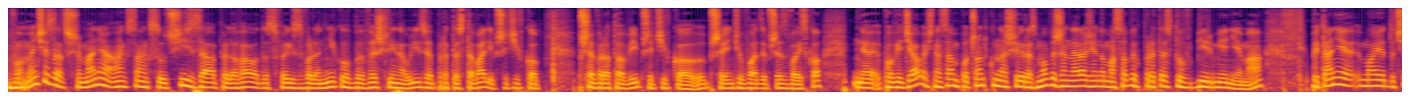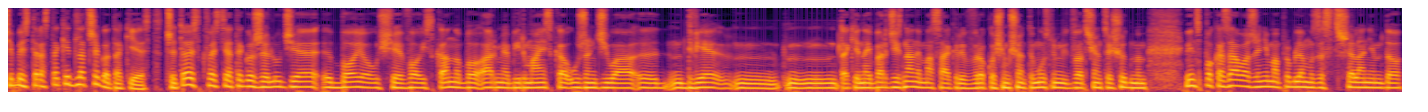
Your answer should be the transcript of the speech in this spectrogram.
W momencie zatrzymania Aung San Suu Kyi zaapelowała do swoich zwolenników, by wyszli na ulicę, protestowali przeciwko przewrotowi, przeciwko przejęciu władzy przez wojsko. E, powiedziałeś na samym początku naszej rozmowy, że na razie no, masowych protestów w Birmie nie ma. Pytanie moje do ciebie jest teraz takie, dlaczego tak jest? Czy to jest kwestia tego, że ludzie boją się wojska, no bo armia birmańska urządziła y, dwie mm, takie najbardziej znane masakry w roku 88 i w 2007, więc pokazała, że nie ma problemu ze strzelaniem do,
